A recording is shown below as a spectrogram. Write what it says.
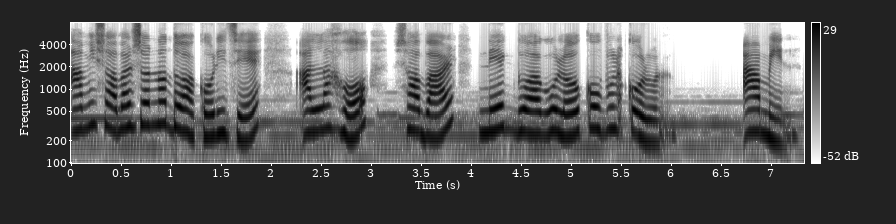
আমি সবার জন্য দোয়া করি যে আল্লাহ সবার নেক দোয়াগুলো কবুল করুন। আমিন।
